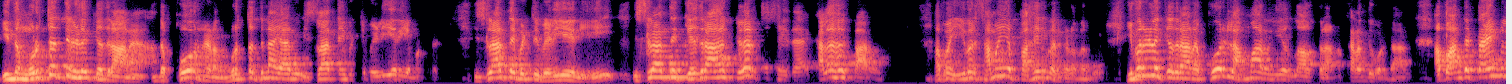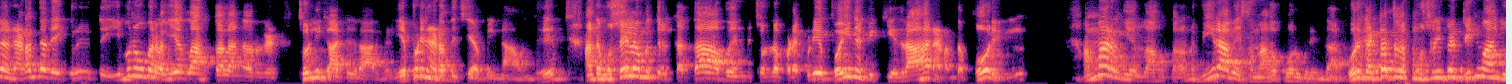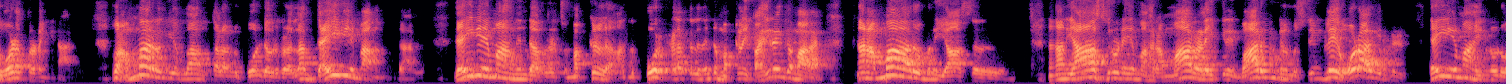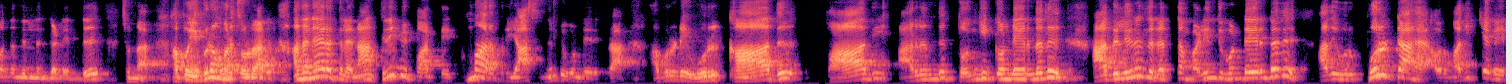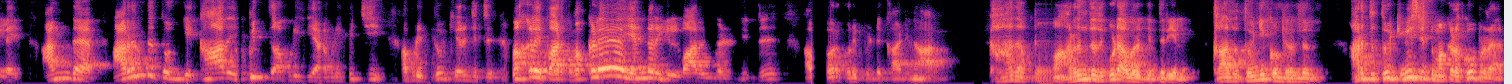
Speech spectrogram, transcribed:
இந்த முர்த்தத்துகளுக்கு எதிரான அந்த போர் நடந்த முருத்தத்தினா யாரு? இஸ்லாத்தை விட்டு வெளியேறிய மக்கள். இஸ்லாத்தை விட்டு வெளியேறி இஸ்லாத்துக்கு எதிராக கிளர்ச்சி செய்த கலகக்காரர். அப்ப இவர் சமய பகைவர்கள் அவர்கள். இவர்களுக்கு எதிரான போரில் அம்மார் அலி அல்லாஹ் கலந்து கொண்டார். அப்ப அந்த டைம்ல நடந்ததை குறித்து இப்னு உமர் அலி அல்லாஹ் அவர்கள் சொல்லி காட்டுகிறார்கள். எப்படி நடந்துச்சு அப்படின்னா வந்து அந்த முசைலமுத்தில் கத்தாபு என்று சொல்லப்படக்கூடிய பொய் நபிக்கு எதிராக நடந்த போரில் அம்மா ரதி அல்லாஹு வீராவேசமாக போர் புரிந்தார். ஒரு கட்டத்துல முஸ்லிம்கள் பின்வாங்கி ஓடத் தொடங்கினார் அப்போ அம்மா ரதி அல்லாஹு போன்றவர்கள் எல்லாம் தைரியமாக இருந்தார்கள் தைரியமாக நின்று அவர்கள் மக்கள் அந்த போர்க்களத்தில் நின்று மக்களை பகிரங்கமாக நான் அம்மா அருபுனி யாசர் நான் யாசருடைய மகர் அம்மார் அழைக்கிறேன் வாருங்கள் முஸ்லிம்களே ஓடாதீர்கள் தைரியமாக என்னோடு வந்து நில்லுங்கள் என்று சொன்னார். அப்போ இப்னு சொல்றாரு அந்த நேரத்துல நான் திரும்பி பார்த்தேன் அம்மா இப்னு யாசர் நின்று கொண்டே இருக்கிறார் அவருடைய ஒரு காது பாதி அருந்து தொங்கிக் கொண்டே இருந்தது. அதிலிருந்து ரத்தம் வழிந்து கொண்டே இருந்தது. அதை ஒரு பொருட்டாக அவர் மதிக்கவே இல்லை. அந்த அருந்து தொங்கி காதை பித்து அப்படி அப்படி பிச்சு அப்படி தூக்கி எறிஞ்சிட்டு மக்களை பார்த்து மக்களே என்னருகில் வாருங்கள் என்று அவர் குறிப்பிட்டு காட்டினார். காது அப்போ அருந்தது கூட அவருக்கு தெரியல. காது தொங்கிக் கொண்டிருந்தது. அறுத்து தூக்கி வீசிட்டு மக்களை கூப்பிடுறாரு.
